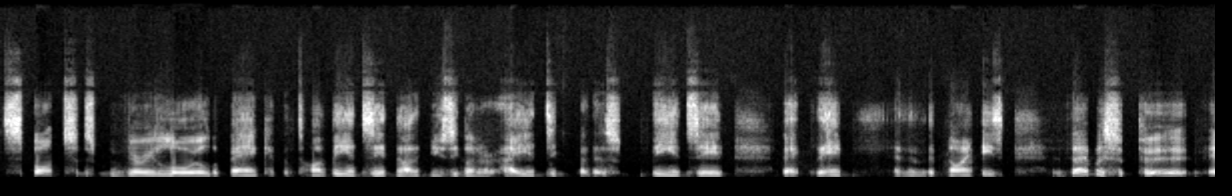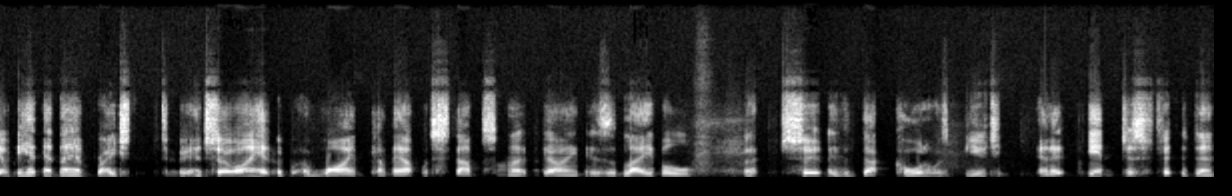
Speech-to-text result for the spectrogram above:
Sponsors were very loyal. The bank at the time, BNZ, now New Zealand or ANZ, but that's BNZ back then in the mid '90s. They were superb, and we had and they embraced it too. And so I had a, a wine come out with stumps on it, going as a label. But certainly the duck caller was beauty and it, again, just fitted in.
